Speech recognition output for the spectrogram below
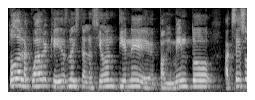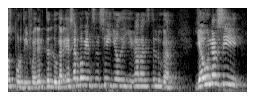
toda la cuadra que es la instalación tiene pavimento, accesos por diferentes lugares. Es algo bien sencillo de llegar a este lugar. Y aún así,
